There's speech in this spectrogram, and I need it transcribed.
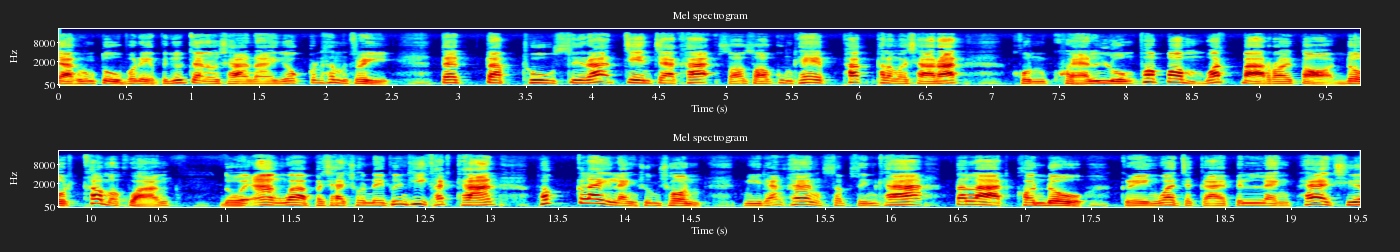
จากลุงตู่พลเอกประยุทธ์จันทร์โอชานายกรัฐมนตรี แต่กลับถูกศิระเจนจาคะสสกรุงเทพพักพลังประชารัฐคนแขวนหลวงพ่อป้อมวัดป่ารอยต่อโดดเข้ามาขวาง โดยอ้างว่าประชาชนในพื้นที่คัดค้าน เพราะใกล้แหล่งชุมชน มีทั้งห้างสรรพสินค้า ตลาดคอนโด เกรงว่าจะกลายเป็นแหล่งแพร่เชื้อ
